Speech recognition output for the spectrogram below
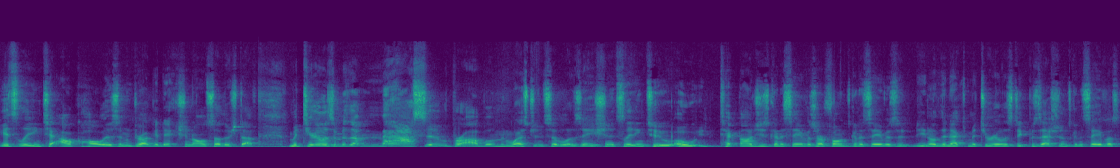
It's leading to alcoholism, drug addiction, all this other stuff. Materialism is a massive problem in Western civilization. It's leading to, oh, technology is going to save us, our phone's going to save us, you know, the next materialistic possession is going to save us.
